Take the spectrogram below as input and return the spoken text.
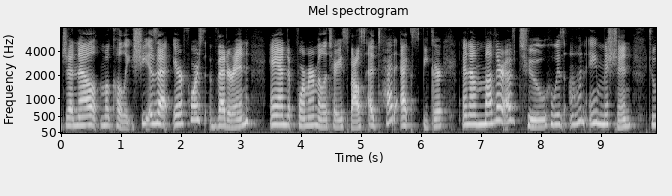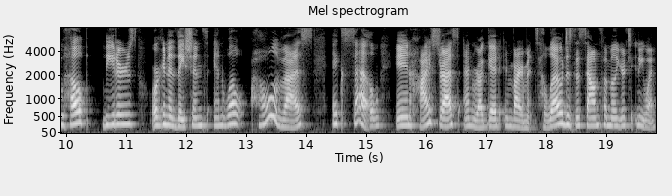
Jannell MacAulay. She is an Air Force veteran and former military spouse, a TEDx speaker, and a mother of two who is on a mission to help leaders, organizations, and well, all of us excel in high stress and rugged environments. Hello, does this sound familiar to anyone?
